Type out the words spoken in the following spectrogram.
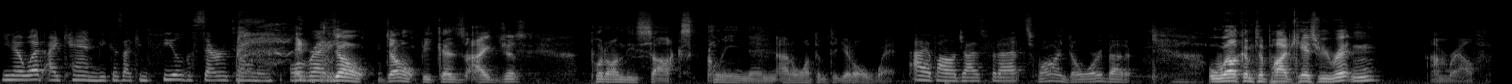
you know what? I can because I can feel the serotonin already. Don't, don't, because I just put on these socks clean and I don't want them to get all wet. I apologize for that. That's fine. Don't worry about it. Welcome to Podcast Rewritten. I'm Ralph.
